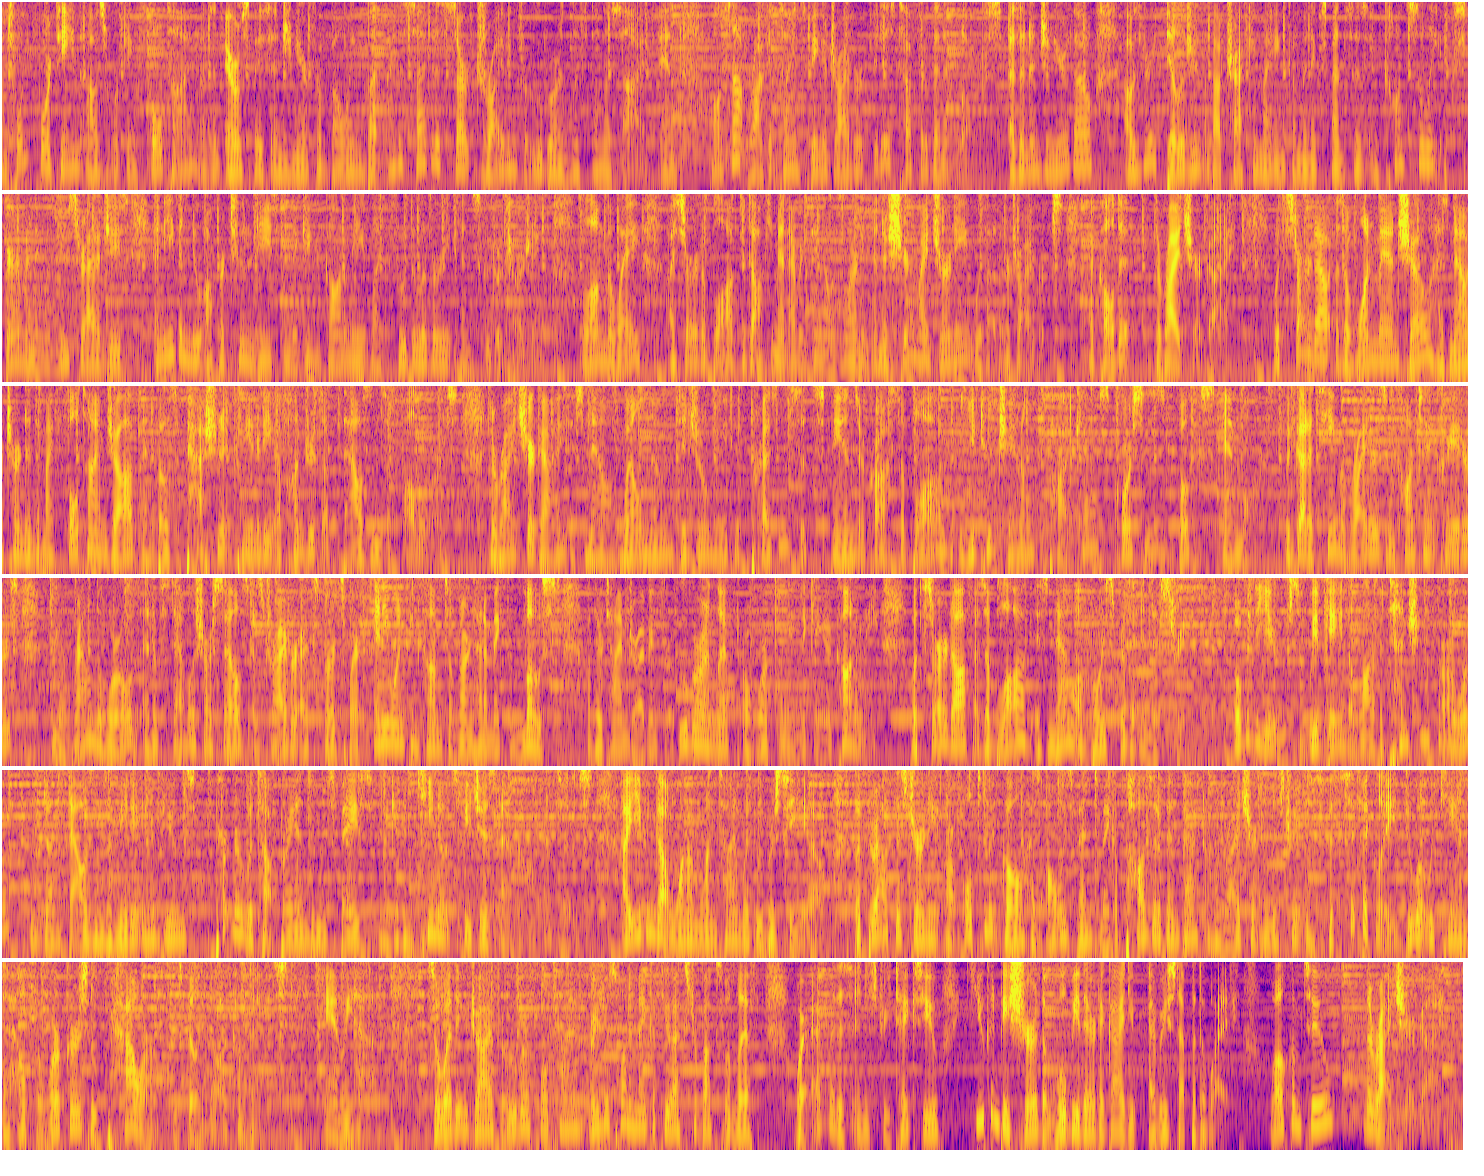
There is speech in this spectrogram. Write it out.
In 2014, I was working full time as an aerospace engineer for Boeing, but I decided to start driving for Uber and Lyft on the side. And while it's not rocket science being a driver, it is tougher than it looks. As an engineer, though, I was very diligent about tracking my income and expenses and constantly experimenting with new strategies and even new opportunities in the gig economy like food delivery and scooter charging. Along the way, I started a blog to document everything I was learning and to share my journey with other drivers. I called it The Rideshare Guy. What started out as a one man show has now turned into my full time job and boasts a passionate community of hundreds of thousands of followers. The Rideshare Guy is now a well known digital media presence that spans across the blog, YouTube channel, podcasts, courses, books, and more. We've got a team of writers and content creators from around the world and have established ourselves as driver experts where anyone can come to learn how to make the most of their time driving for Uber and Lyft or working in the gig economy. What started off as a blog is now a voice for the industry. Over the years, we've gained a lot of attention for our work. We've done thousands of media interviews, partnered with top brands in the space, and given keynote speeches at conferences. I even got one on one time with Uber's CEO. But throughout this journey, our ultimate goal has always been to make a positive impact on the rideshare industry and specifically do what we can to help the workers who power these billion dollar companies. And we have. So, whether you drive for Uber full time or you just want to make a few extra bucks with Lyft, wherever this industry takes you, you can be sure that we'll be there to guide you every step of the way. Welcome to The Rideshare Guy.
